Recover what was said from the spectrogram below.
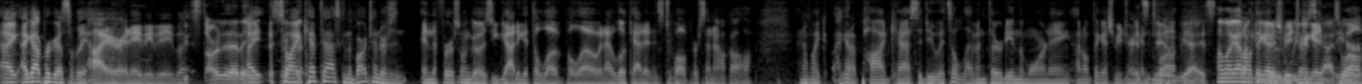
I, I got progressively higher in ABV. We But started at I, so I kept asking the bartenders, and, and the first one goes, "You got to get the love below." And I look at it, and it's twelve percent alcohol. And I'm like, I got a podcast to do. It's eleven thirty in the morning. I don't think I should be drinking It's twelve. noon. Yeah, it's I'm like, I don't think I should be. We drinking got here.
